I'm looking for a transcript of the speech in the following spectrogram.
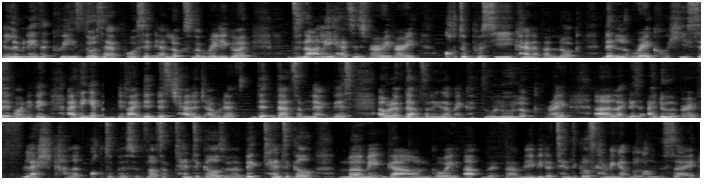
Eliminated Queens, those that have posted their looks look really good. Denali has this very, very octopusy kind of a look. Didn't look very cohesive or anything. I think if, if I did this challenge, I would have done something like this. I would have done something like my Cthulhu look, right? Uh, like this, I do a very flesh-colored octopus with lots of tentacles, with a big tentacle mermaid gown going up with uh, maybe the tentacles coming up along the side.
